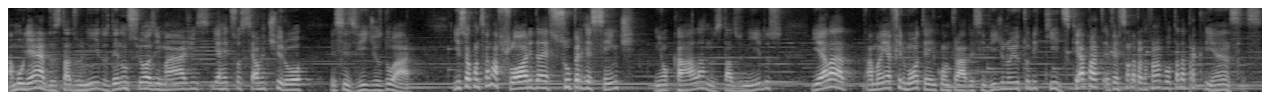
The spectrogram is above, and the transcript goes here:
A mulher dos Estados Unidos denunciou as imagens e a rede social retirou esses vídeos do ar. Isso aconteceu na Flórida, é super recente, em Ocala, nos Estados Unidos, e ela, a mãe afirmou ter encontrado esse vídeo no YouTube Kids, que é a versão da plataforma voltada para crianças,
